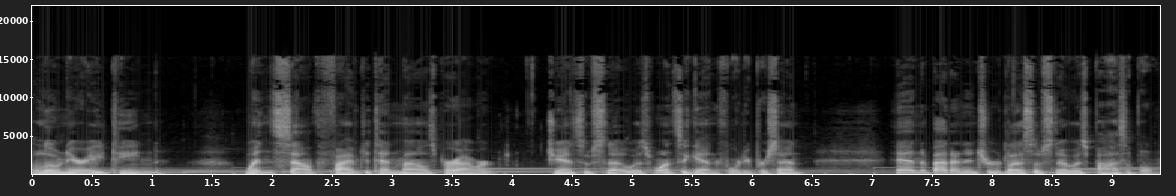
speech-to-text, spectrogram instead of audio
low near 18, winds south 5 to 10 miles per hour, Chance of snow is once again 40%, and about an inch or less of snow is possible.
